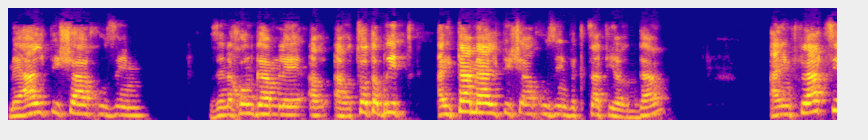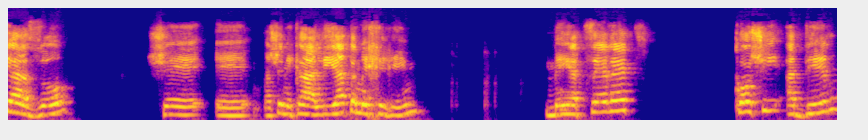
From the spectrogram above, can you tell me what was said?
מעל 9 אחוזים, זה נכון גם לארצות הברית הייתה מעל 9 אחוזים וקצת ירדה, האינפלציה הזו, שמה שנקרא עליית המחירים, מייצרת קושי אדיר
